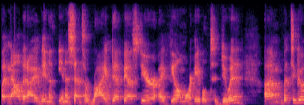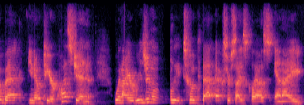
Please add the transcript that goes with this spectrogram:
But now that I've, in a, in a sense, arrived at Bastyr, I feel more able to do it. Um, but to go back, you know, to your question, when I originally took that exercise class and I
